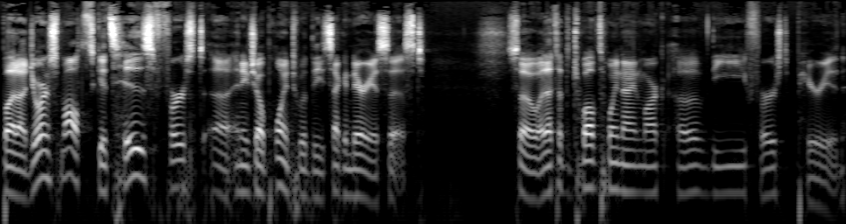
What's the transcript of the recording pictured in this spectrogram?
but uh, Jordan Schmaltz gets his first uh, NHL point with the secondary assist. So uh, that's at the twelve twenty nine mark of the first period.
